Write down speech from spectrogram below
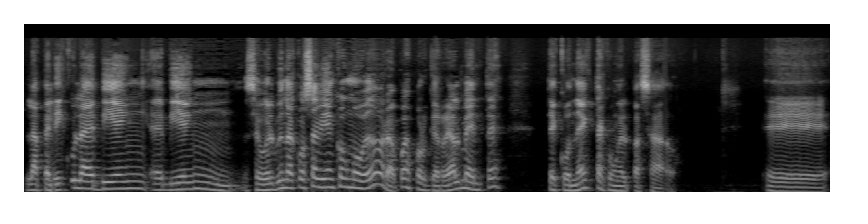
la, película es bien, es bien, se vuelve una cosa bien conmovedora, pues, porque realmente te conecta con el pasado. Eh,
